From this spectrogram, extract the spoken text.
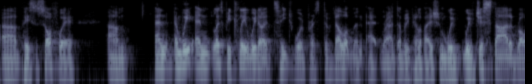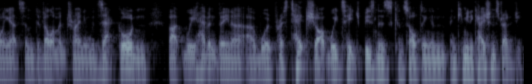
uh, piece of software. Um, and and we and let's be clear, we don't teach WordPress development at uh, WP Elevation. We've we've just started rolling out some development training with Zac Gordon, but we haven't been a, a WordPress tech shop. We teach business consulting and, and communication strategy.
